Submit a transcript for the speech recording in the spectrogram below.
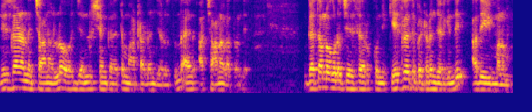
న్యూజిలాండ్ అనే ఛానల్లో జర్నలిస్ట్ శంకర్ అయితే మాట్లాడడం జరుగుతుంది. ఆయన- ఆ ఛానల్ అతనిది. గతంలో కూడా చేశారు. కొన్ని కేసులు అయితే పెట్టడం జరిగింది. అది మనం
